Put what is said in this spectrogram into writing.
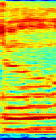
To.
